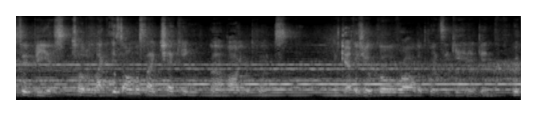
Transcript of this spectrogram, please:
Okay. to be a total like it's almost like checking uh, all your points because you'll go over all the points again and then with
